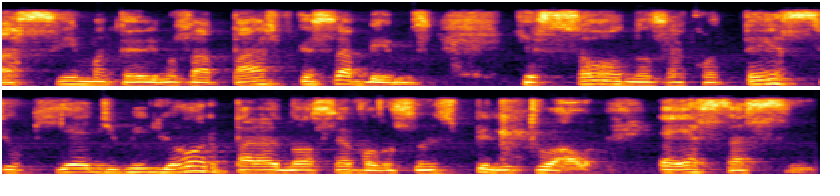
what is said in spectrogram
Assim manteremos a paz, porque sabemos que só nos acontece o que é de melhor para a nossa evolução espiritual. Essa sim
